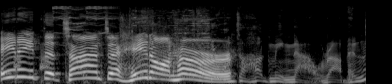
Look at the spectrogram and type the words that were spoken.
it ain't the time to hit on her. To hug me now, Robin?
